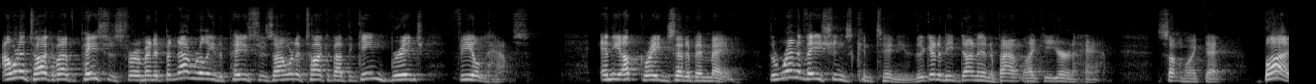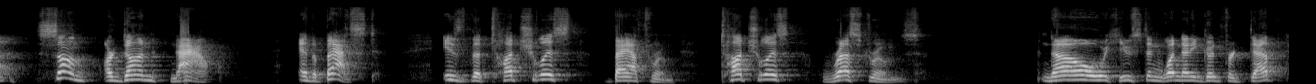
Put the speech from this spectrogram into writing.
I want to talk about the Pacers for a minute, but not really the Pacers. I want to talk about the Gainbridge Fieldhouse and the upgrades that have been made. The renovations continue. They're going to be done in about like a year and a half, something like that. But some are done now. And the best is the touchless bathroom, touchless restrooms. No, Houston wasn't any good for depth.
